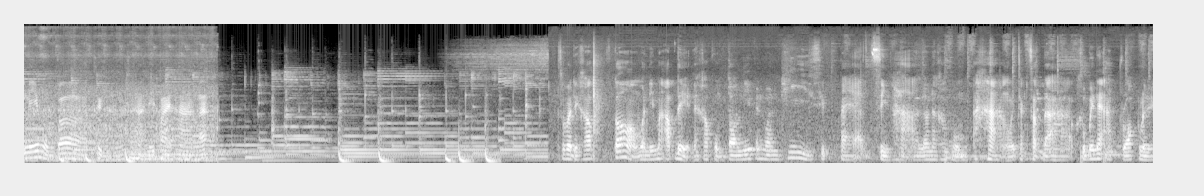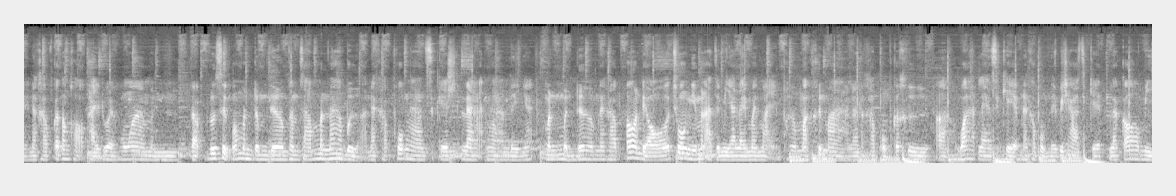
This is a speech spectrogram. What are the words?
อนนี้ผมก็ถึงสถานีปลายทางแล้ว สวัสดีครับ ก็วันนี้มาอัปเดตนะครับผมตอนนี้เป็นวันที่ 18 สิงหาแล้วนะครับผมห่างไปจากสัปดาห์คือไม่ได้อัดบล็อกเลยนะครับก็ต้องขออภัยด้วย เพราะว่ามันแบบรู้สึกว่ามันเดิมๆซ้ำๆมันน่าเบื่อนะครับพวกงานสเก็ตและงานอะไรเงี้ยมันเหมือนเดิมนะครับก็เดี๋ยวช่วงนี้มันอาจจะมีอะไรใหม่ ๆ เพิ่มมากขึ้นมาแล้วนะครับผมก็คืออวาดแลนด์สเคปนะครับผมในวิชาสเก็ตแล้วก็มี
